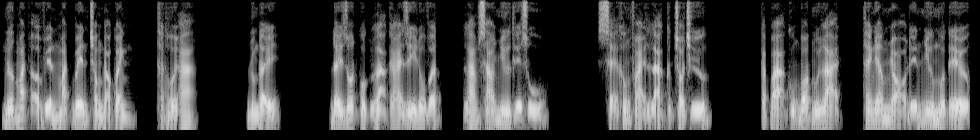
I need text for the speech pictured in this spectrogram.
nước mắt ở viền mắt bên trong đảo quanh, thật hôi à. Đúng đấy. Đây rốt cuộc là cái gì đồ vật, làm sao như thế xú? Sẽ không phải là cất cho chứ? Cặp bạ cũng bóp mũi lại, thanh âm nhỏ đến như mức đều,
